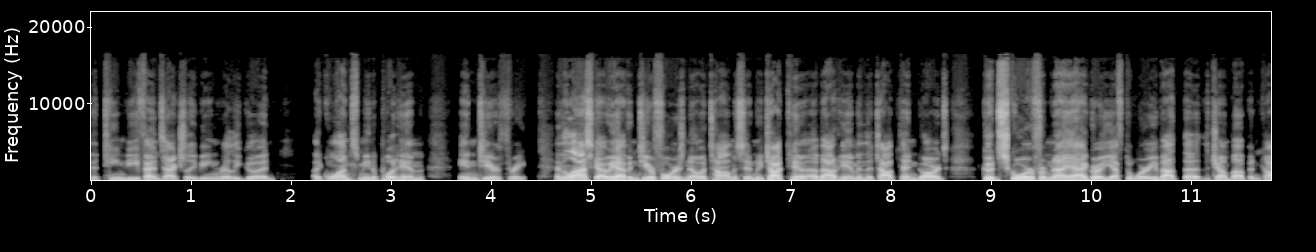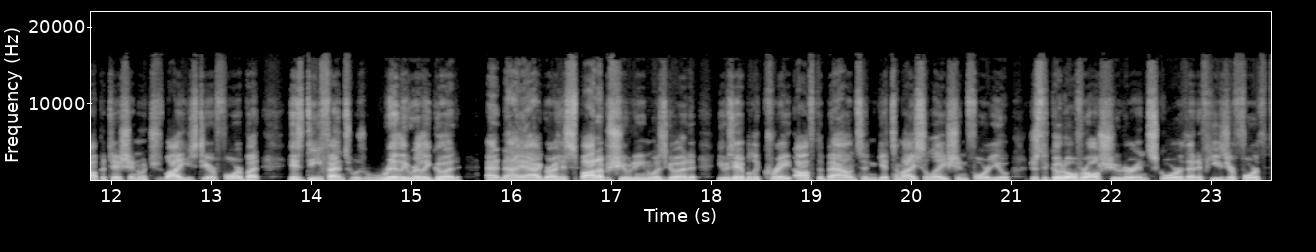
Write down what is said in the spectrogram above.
the team defense actually being really good, like wants me to put him in tier three. And the last guy we have in tier four is Noah Thomasson. We talked him about him in the top 10 guards. Good score from Niagara. You have to worry about the, the jump up in competition, which is why he's tier four, but his defense was really, really good at Niagara. His spot up shooting was good. He was able to create off the bounce and get some isolation for you. Just a good overall shooter and score that if he's your fourth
